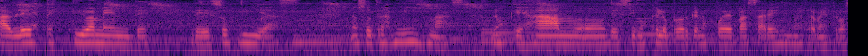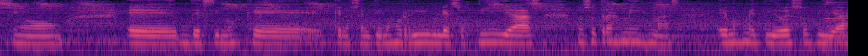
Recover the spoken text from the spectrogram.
hable despectivamente de esos días. Nosotras mismas nos quejamos, decimos que lo peor que nos puede pasar es nuestra menstruación, eh, decimos que, que nos sentimos horribles esos días, nosotras mismas hemos metido esos días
